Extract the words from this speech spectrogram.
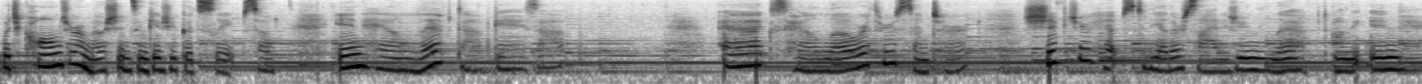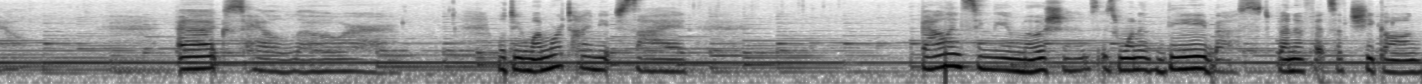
which calms your emotions and gives you good sleep. So inhale, lift up, gaze up. Exhale, lower through center. Shift your hips to the other side as you lift on the inhale. Exhale, lower. We'll do one more time each side. Balancing the emotions is one of the best benefits of Qigong.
